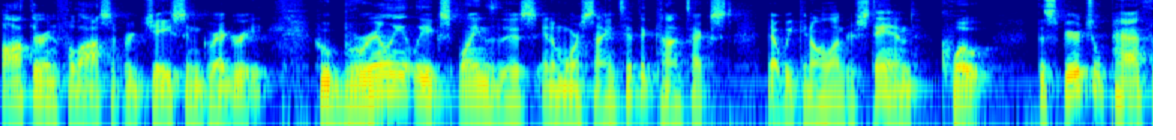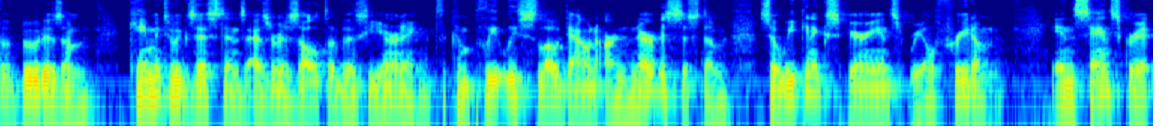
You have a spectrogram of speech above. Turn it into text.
author and philosopher Jason Gregory, who brilliantly explains this in a more scientific context that we can all understand. Quote, the spiritual path of Buddhism came into existence as a result of this yearning to completely slow down our nervous system so we can experience real freedom. In Sanskrit,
